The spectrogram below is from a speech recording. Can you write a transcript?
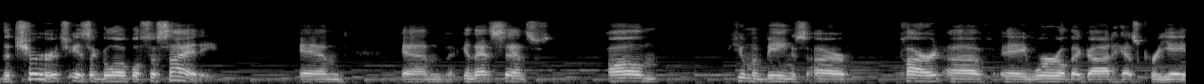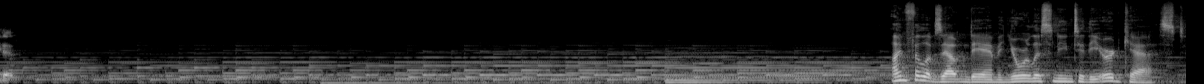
the church is a global society. And and in that sense all human beings are part of a world that God has created. I'm Philip Zoutendam, and you're listening to the EerdCast.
